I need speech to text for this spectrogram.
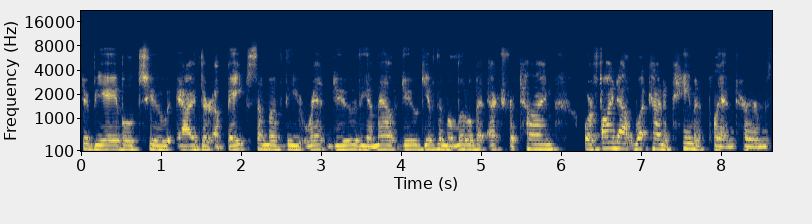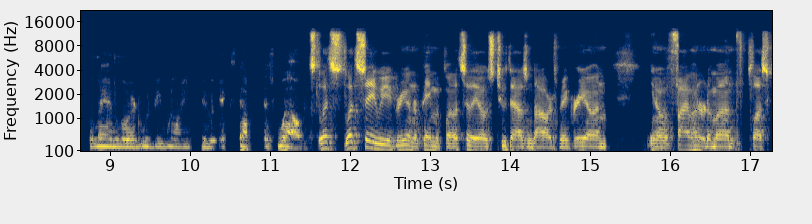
to be able to either abate some of the rent due, the amount due, give them a little bit extra time, or find out what kind of payment plan terms the landlord would be willing to accept as well. So let's let's say we agree on a payment plan. Let's say they owe us two thousand dollars. We agree on, you know, five hundred a month plus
